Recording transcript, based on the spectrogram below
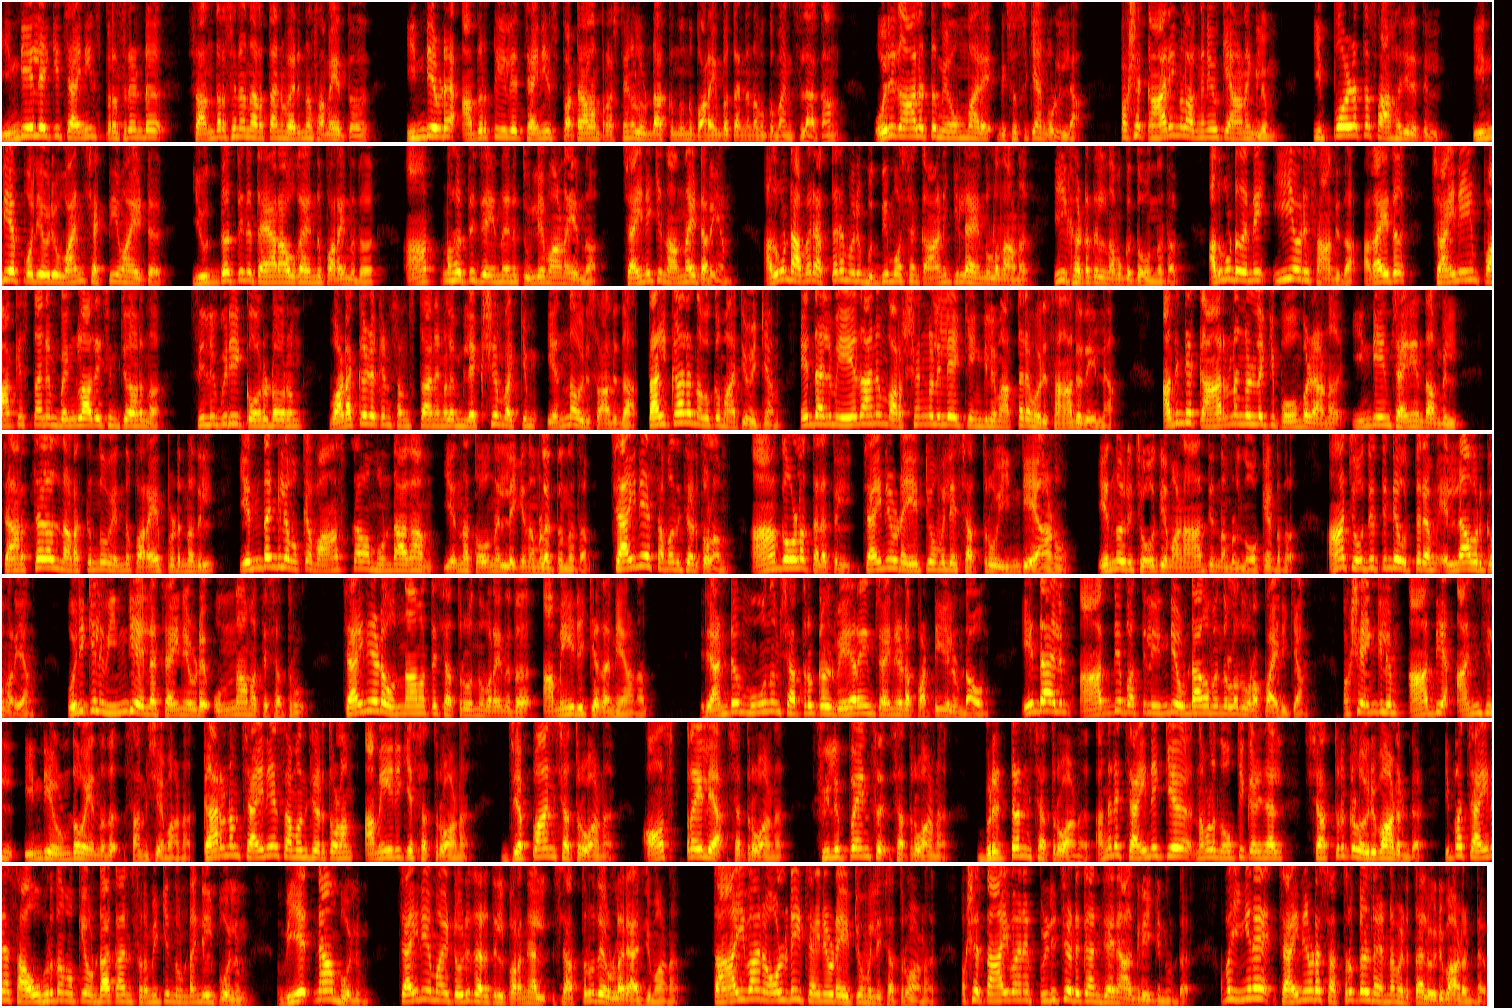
ഇന്ത്യയിലേക്ക് ചൈനീസ് പ്രസിഡന്റ് സന്ദർശനം നടത്താൻ വരുന്ന സമയത്ത് ഇന്ത്യയുടെ അതിർത്തിയിൽ ചൈനീസ് പട്ടാളം പ്രശ്നങ്ങൾ ഉണ്ടാക്കുന്നു എന്ന് പറയുമ്പോൾ തന്നെ നമുക്ക് മനസ്സിലാക്കാം. ഒരു കാലത്തും യവന്മാരെ വിശ്വസിക്കാൻ കൊള്ളില്ല. പക്ഷെ കാര്യങ്ങൾ അങ്ങനെയൊക്കെ ആണെങ്കിലും ഇപ്പോഴത്തെ സാഹചര്യത്തിൽ ഇന്ത്യയെ പോലെ ഒരു വൻ ശക്തിയുമായിട്ട് യുദ്ധത്തിന് തയ്യാറാവുക എന്ന് പറയുന്നത് ആത്മഹത്യ ചെയ്യുന്നതിന് തുല്യമാണ് എന്ന് ചൈനയ്ക്ക് നന്നായിട്ട് അറിയാം അതുകൊണ്ട് അവർ അത്തരം ഒരു ബുദ്ധിമോശം കാണിക്കില്ല എന്നുള്ളതാണ് ഈ ഘട്ടത്തിൽ നമുക്ക് തോന്നുന്നത്. അതുകൊണ്ട് തന്നെ ഈ ഒരു സാധ്യത അതായത് ചൈനയും പാകിസ്ഥാനും ബംഗ്ലാദേശും ചേർന്ന് സിലിഗുരി കോറിഡോറും വടക്കിഴക്കൻ സംസ്ഥാനങ്ങളും ലക്ഷ്യം വയ്ക്കും എന്ന ഒരു സാധ്യത. തൽക്കാലം നമുക്ക് മാറ്റിവെക്കാം എന്തായാലും ഏതാനും വർഷങ്ങളിലേക്കെങ്കിലും അത്തരം ഒരു സാധ്യതയില്ല. അതിന്റെ കാരണങ്ങളിലേക്ക് പോകുമ്പോഴാണ് ഇന്ത്യയും ചൈനയും തമ്മിൽ ചർച്ചകൾ നടക്കുന്നു എന്ന് പറയപ്പെടുന്നതിൽ എന്തെങ്കിലുമൊക്കെ വാസ്തവം ഉണ്ടാകാം എന്ന തോന്നലിലേക്ക് നമ്മൾ എത്തുന്നത്. ചൈനയെ സംബന്ധിച്ചിടത്തോളം ആഗോളതലത്തിൽ ചൈനയുടെ ഏറ്റവും വലിയ ശത്രു ഇന്ത്യയാണോ എന്നൊരു ചോദ്യമാണ് ആദ്യം നമ്മൾ നോക്കേണ്ടത്. ആ ചോദ്യത്തിന്റെ ഉത്തരം എല്ലാവർക്കും അറിയാം. ഒരിക്കലും ഇന്ത്യയല്ല ചൈനയുടെ ഒന്നാമത്തെ ശത്രു. ചൈനയുടെ ഒന്നാമത്തെ ശത്രു എന്ന് പറയുന്നത് അമേരിക്ക തന്നെയാണ്. രണ്ടും മൂന്നും ശത്രുക്കൾ വേറെയും ചൈനയുടെ പട്ടികയിൽ ഉണ്ടാവും. എന്തായാലും ആദ്യ പത്തിൽ ഇന്ത്യ ഉണ്ടാകുമെന്നുള്ളത് ഉറപ്പായിരിക്കാം. പക്ഷെ എങ്കിലും ആദ്യ അഞ്ചിൽ ഇന്ത്യ ഉണ്ടോ എന്നത് സംശയമാണ്. കാരണം ചൈനയെ സംബന്ധിച്ചിടത്തോളം അമേരിക്ക ശത്രുവാണ് ജപ്പാൻ ശത്രുവാണ് ഓസ്ട്രേലിയ ശത്രുവാണ് ഫിലിപ്പൈൻസ് ശത്രുവാണ് ബ്രിട്ടൻ ശത്രുവാണ്. അങ്ങനെ ചൈനയ്ക്ക് നമ്മൾ നോക്കിക്കഴിഞ്ഞാൽ ശത്രുക്കൾ ഒരുപാടുണ്ട്. ഇപ്പൊ ചൈന സൗഹൃദമൊക്കെ ഉണ്ടാക്കാൻ ശ്രമിക്കുന്നുണ്ടെങ്കിൽ പോലും വിയറ്റ്നാം പോലും ചൈനയുമായിട്ട് ഒരു തരത്തിൽ പറഞ്ഞാൽ ശത്രുതയുള്ള രാജ്യമാണ്. തായ്വാൻ ഓൾറെഡി ചൈനയുടെ ഏറ്റവും വലിയ ശത്രുവാണ്. പക്ഷെ തായ്വാനെ പിടിച്ചെടുക്കാൻ ചൈന ആഗ്രഹിക്കുന്നുണ്ട്. അപ്പൊ ഇങ്ങനെ ചൈനയുടെ ശത്രുക്കളുടെ എണ്ണം എടുത്താൽ ഒരുപാടുണ്ട്.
